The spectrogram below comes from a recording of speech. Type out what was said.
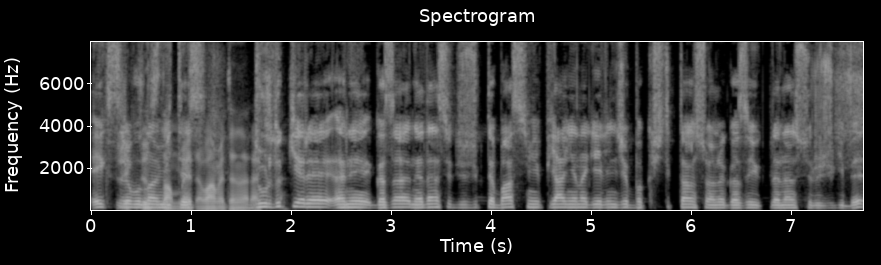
Ekstra Sürekli bulunan vites. devam eden araçlar. Durduk yere hani gaza nedense düzlükte basmayıp yan yana gelince bakıştıktan sonra gaza yüklenen sürücü gibi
